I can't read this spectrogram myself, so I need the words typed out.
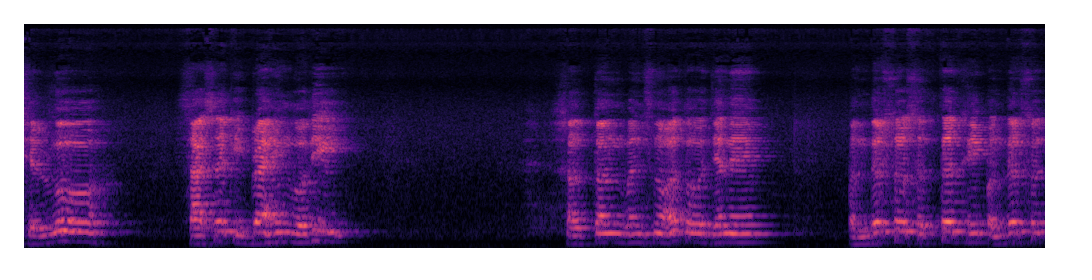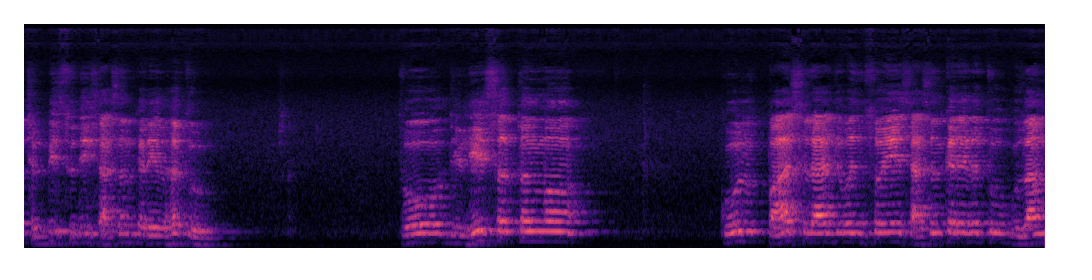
છેલ્લો શાસક ઇબ્રાહિમ લોધી સલ્તન વંશનો હતો, જેને પંદરસો સત્તરથી પંદરસો છવ્વીસ સુધી શાસન કરેલ હતું. તો દિલ્હી સલ્તનમાં કુલ પાંચ રાજવંશોએ શાસન કરેલ હતું. ગુલામ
